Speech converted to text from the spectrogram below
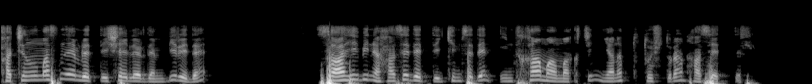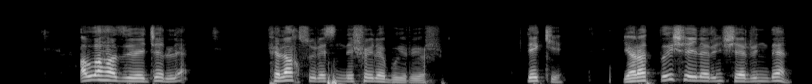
Kaçınılmasını emrettiği şeylerden biri de sahibini haset ettiği kimseden intikam almak için yanıp tutuşturan hasettir. Allah Azze ve Celle Felak suresinde şöyle buyuruyor. De ki, yarattığı şeylerin şerrinden,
